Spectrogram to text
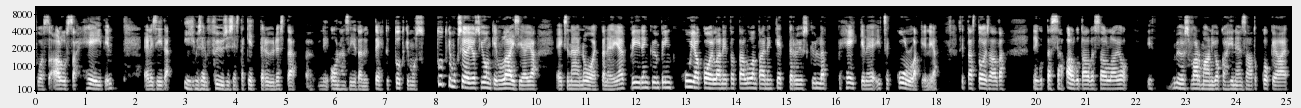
tuossa alussa heitin. Eli siitä ihmisen fyysisestä ketteryydestä, niin onhan siitä nyt tehty tutkimus, tutkimuksia, jos jonkinlaisia, ja eikö se näin ole, että 450 hujakoilla niin tota, luontainen ketteryys kyllä heikkenee itse kullakin. Ja sitten taas toisaalta, niin kuin tässä alkutalvessa ollaan jo myös varmaan jokahinen saatu kokea, että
